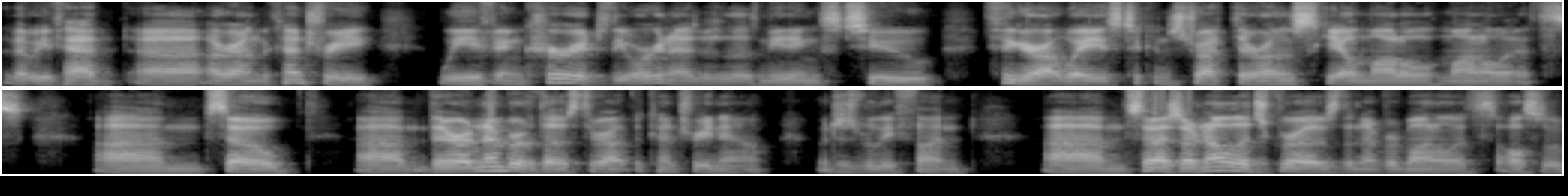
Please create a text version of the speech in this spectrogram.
that we've had uh, around the country, we've encouraged the organizers of those meetings to figure out ways to construct their own scale model monoliths. Um, so um, there are a number of those throughout the country now, which is really fun. Um, so as our knowledge grows, the number of monoliths also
